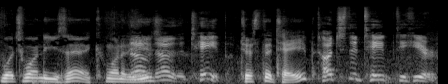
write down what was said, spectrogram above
Which one do you think? One of No, these? no, no, the tape. Just the tape? Touch the tape to here,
